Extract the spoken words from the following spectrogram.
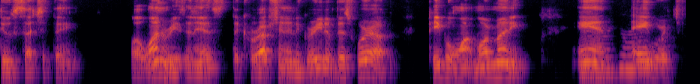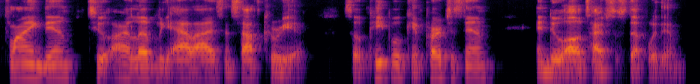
do such a thing? Well, one reason is the corruption and the greed of this world. People want more money and mm-hmm. they were flying them to our lovely allies in South Korea so people can purchase them and do all types of stuff with them.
